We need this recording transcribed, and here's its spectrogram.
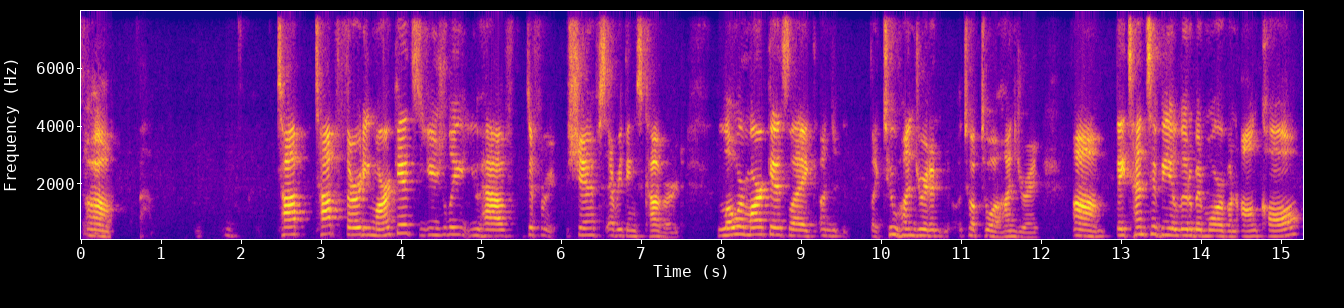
Mm-hmm. Um, top top 30 markets usually you have different shifts everything's covered lower markets like like 200 and to up to 100 um, they tend to be a little bit more of an on-call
